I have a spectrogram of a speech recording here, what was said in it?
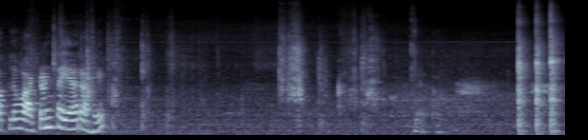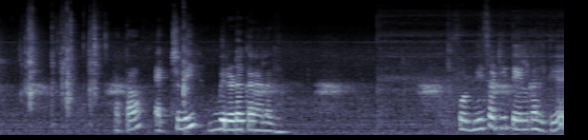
आपलं वाटण तयार आहे. आता ॲक्च्युली बिरडं करायला घेऊ फोडणीसाठी तेल घालते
